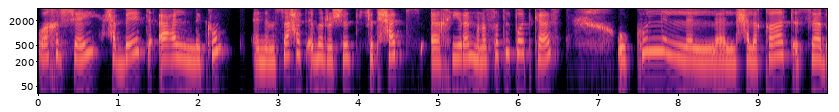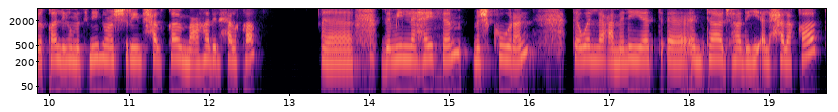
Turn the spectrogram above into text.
وآخر شيء حبيت أعلن لكم أن مساحة ابن رشد فتحت أخيرا منصة البودكاست وكل الحلقات السابقة اللي هم 22 حلقة مع هذه الحلقة زميلنا هيثم مشكورا تولى عملية إنتاج هذه الحلقات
